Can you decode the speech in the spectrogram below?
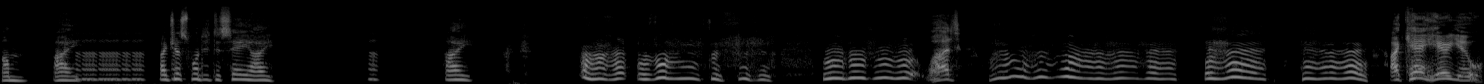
Um, I. I just wanted to say I. I. What? I can't hear you.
